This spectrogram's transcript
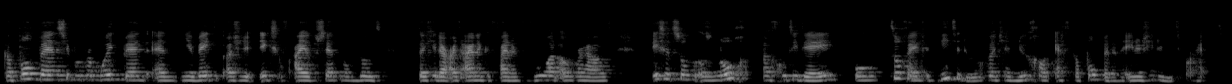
kapot bent, super vermoeid bent en je weet dat als je X of Y of Z nog doet, dat je daar uiteindelijk een fijner gevoel aan overhoudt, is het soms alsnog een goed idee om toch even niet te doen, omdat je nu gewoon echt kapot bent en de energie er niet voor hebt.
